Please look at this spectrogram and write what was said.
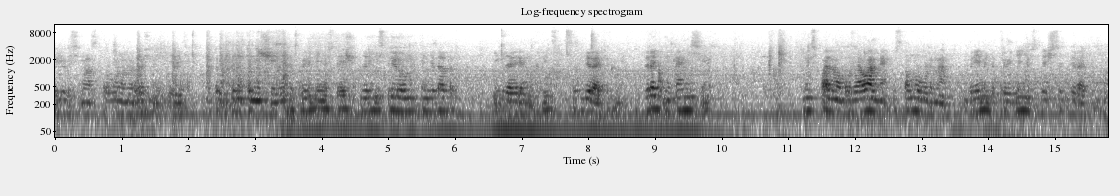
июля 2017 года номер 89 определено помещение для проведения встреч зарегистрированных кандидатов и доверенных лиц с избирателями. Избирательной комиссии муниципального образования установлено время для проведения встреч с избирателями.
